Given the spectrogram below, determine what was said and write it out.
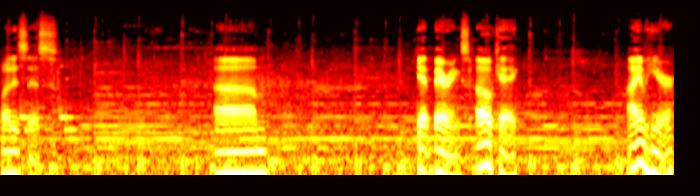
What is this? Um, get bearings. Okay. I am here.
